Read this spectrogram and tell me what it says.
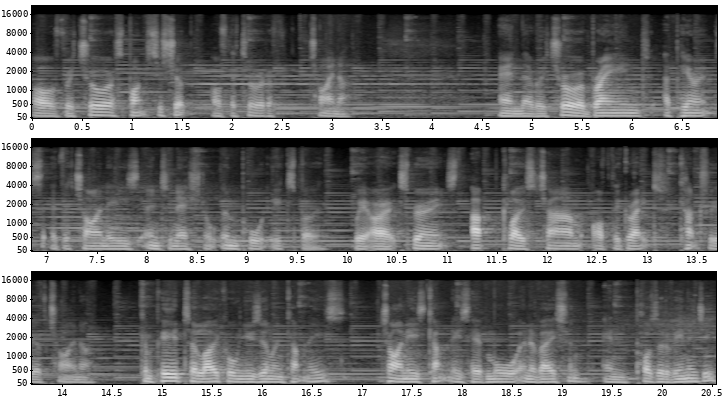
of Ritura sponsorship of the Tour of China and the Ritura brand appearance at the Chinese International Import Expo, where I experienced up-close charm of the great country of China. Compared to local New Zealand companies, Chinese companies have more innovation and positive energy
